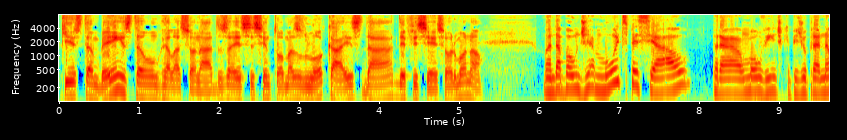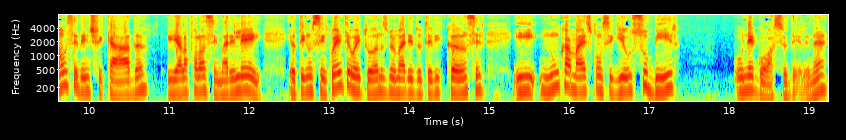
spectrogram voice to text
que também estão relacionados a esses sintomas locais da deficiência hormonal. Manda bom dia muito especial para uma ouvinte que pediu para não ser identificada. E ela falou assim: Marilei, eu tenho 58 anos, meu marido teve câncer e nunca mais conseguiu subir o negócio dele, né?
